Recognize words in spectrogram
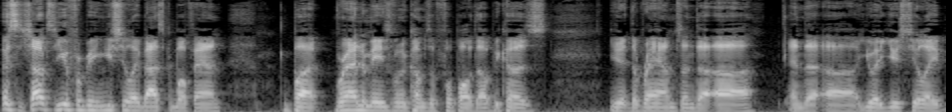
listen, shout out to you for being UCLA basketball fan, but we're enemies when it comes to football though because you, the Rams and the uh, and the uh, you a UCLA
